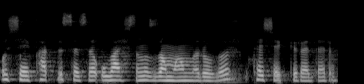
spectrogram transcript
O şefkatli sese ulaştığınız zamanlar olur. Teşekkür ederim.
